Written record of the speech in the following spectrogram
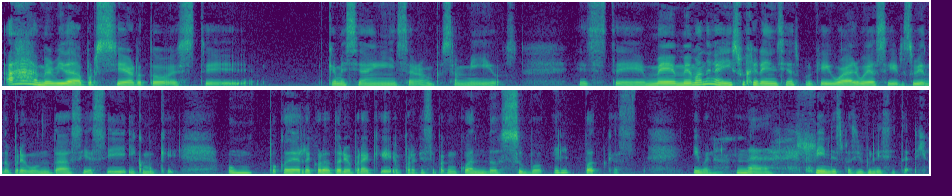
Ah, me olvidaba, por cierto, este, que me sigan en Instagram, pues amigos. Este, me, me manden ahí sugerencias porque igual voy a seguir subiendo preguntas y así, y como que un poco de recordatorio para que, para que sepan cuando subo el podcast. Y bueno, nada, fin de espacio publicitario.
